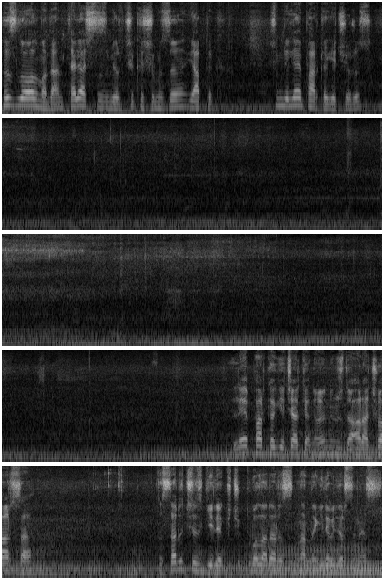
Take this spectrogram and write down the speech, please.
hızlı olmadan telaşsız bir çıkışımızı yaptık. Şimdi L parka geçiyoruz. L parka geçerken önünüzde araç varsa sarı çizgiyle küçük dubalar arasından da gidebilirsiniz.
